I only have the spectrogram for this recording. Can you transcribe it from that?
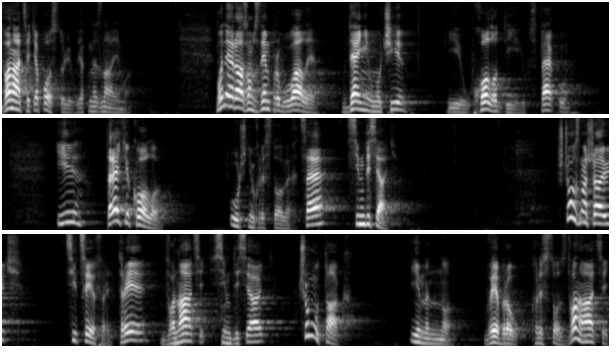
12 апостолів, як ми знаємо. Вони разом з ним пробували вдень і вночі, і в холод, і в спеку. І третє коло учнів Христових це 70. Що означають ці цифри? 3, 12, 70. Чому так іменно вибрав Христос? 12,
